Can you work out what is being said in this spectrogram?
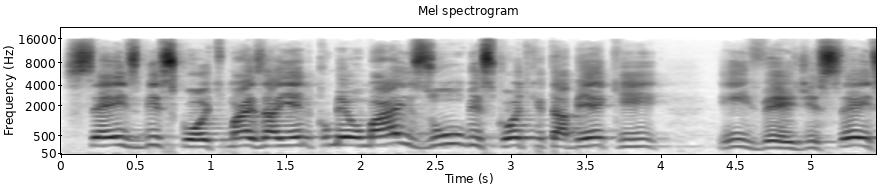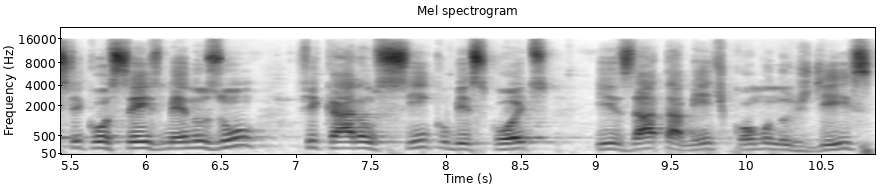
seis biscoitos, mas aí ele comeu mais um biscoito que está bem aqui. Em vez de seis, ficou seis menos um, ficaram cinco biscoitos, exatamente como nos diz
